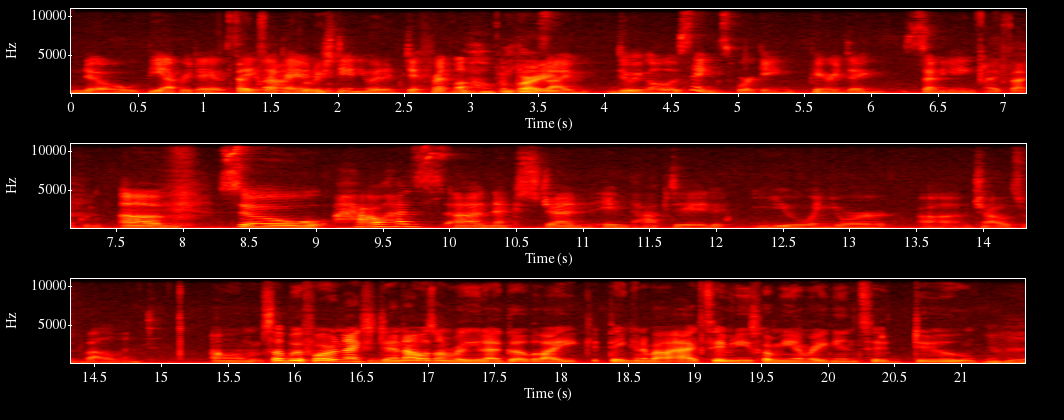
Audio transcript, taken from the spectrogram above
know the everyday of saying exactly. like I understand you at a different level because right. I'm doing all those things, working, parenting, studying. Exactly. Um, so how has uh, next gen impacted you and your uh, child's development? Um, so before next gen, I wasn't really that good with like thinking about activities for me and Reagan to do. Mm-hmm.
